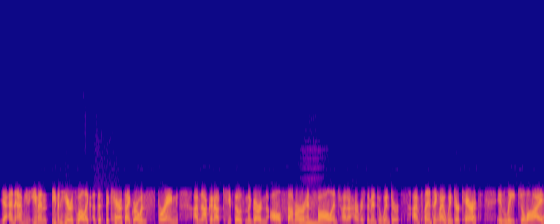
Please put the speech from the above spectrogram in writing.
Yeah, and I mean even even here as well. Like the, the carrots I grow in spring, I'm not going to keep those in the garden all summer mm. and fall and try to harvest them into winter. I'm planting my winter carrots in late July,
